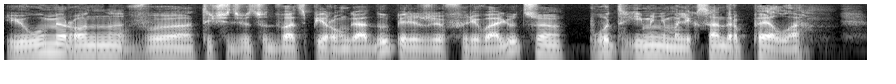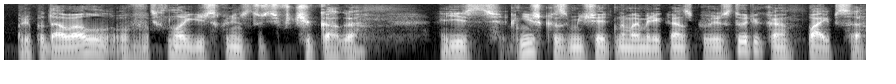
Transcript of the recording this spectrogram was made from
и умер он в 1921 году, пережив революцию, под именем Александра Пелла. Преподавал в технологическом институте в Чикаго. Есть книжка замечательного американского историка Пайпса,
